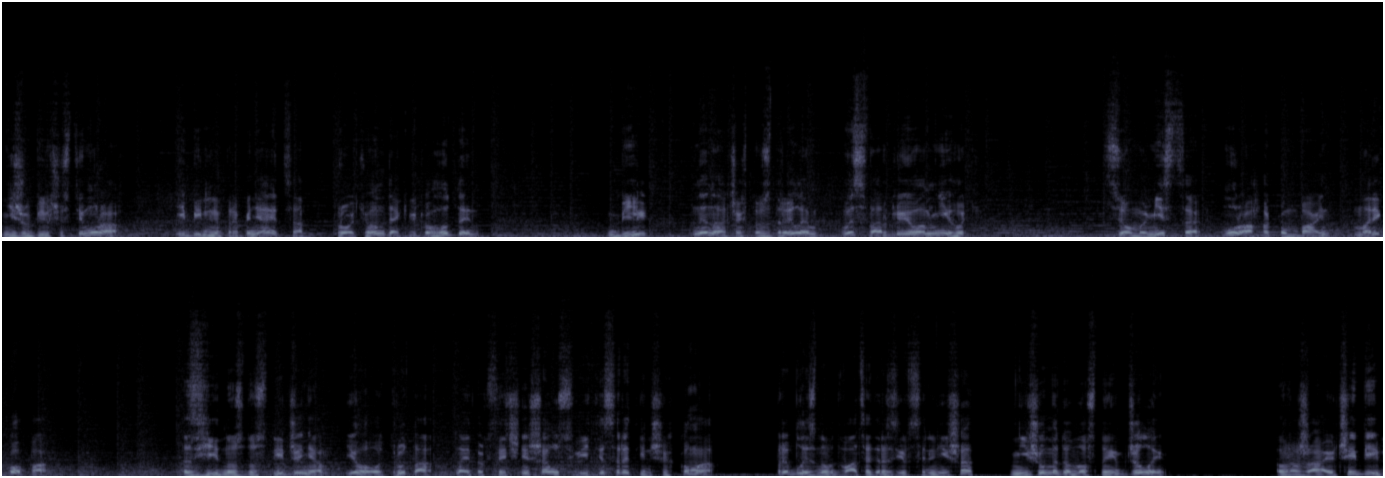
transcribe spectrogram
ніж у більшості мурах, і біль не припиняється протягом декількох годин. Біль, неначе хто з дрилем, висвердлює вам ніготь. Сьоме місце мураха комбайн Марікопа. Згідно з дослідженням, його отрута найтоксичніша у світі серед інших комах, приблизно в 20 разів сильніша, ніж у медоносної бджоли. Вражаючий біль,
